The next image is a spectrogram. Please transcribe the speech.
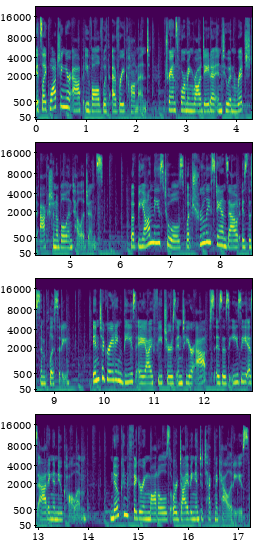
It's like watching your app evolve with every comment, transforming raw data into enriched, actionable intelligence. But beyond these tools, what truly stands out is the simplicity. Integrating these AI features into your apps is as easy as adding a new column. No configuring models or diving into technicalities.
